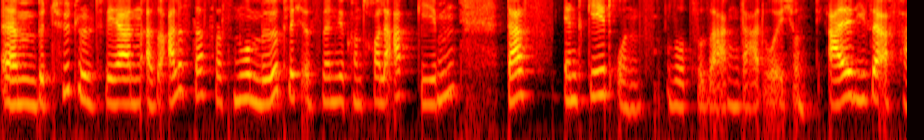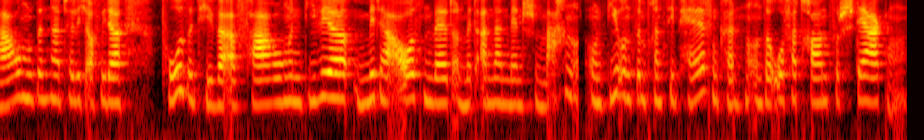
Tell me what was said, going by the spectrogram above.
ähm, betütelt werden. Also alles das, was nur möglich ist, wenn wir Kontrolle abgeben, das entgeht uns sozusagen dadurch. Und all diese Erfahrungen sind natürlich auch wieder positive Erfahrungen, die wir mit der Außenwelt und mit anderen Menschen machen und die uns im Prinzip helfen könnten, unser Urvertrauen zu stärken.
